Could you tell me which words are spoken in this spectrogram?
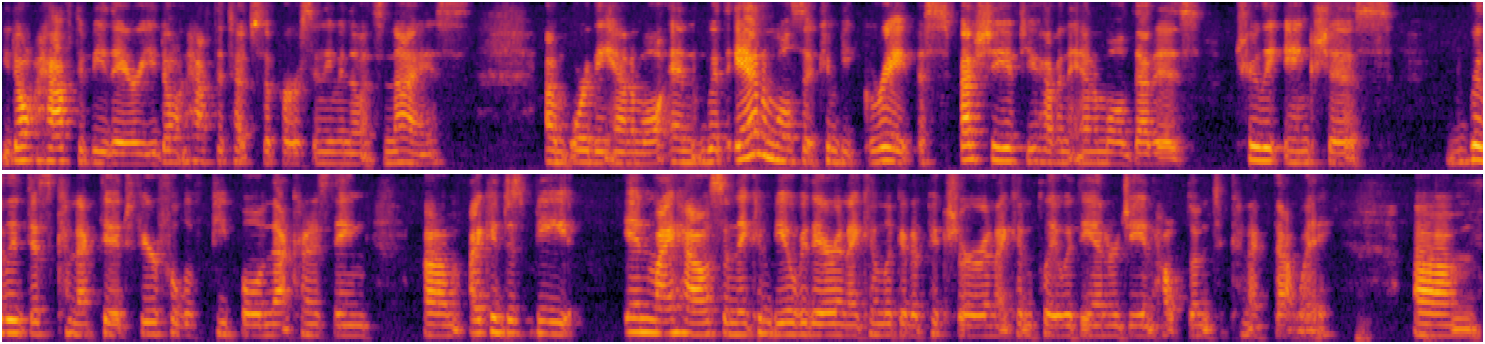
you don't have to be there. You don't have to touch the person, even though it's nice. Um, or the animal. And with animals, it can be great, especially if you have an animal that is truly anxious really disconnected, fearful of people, and that kind of thing, um, I can just be in my house and they can be over there and I can look at a picture and I can play with the energy and help them to connect that way. Um,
